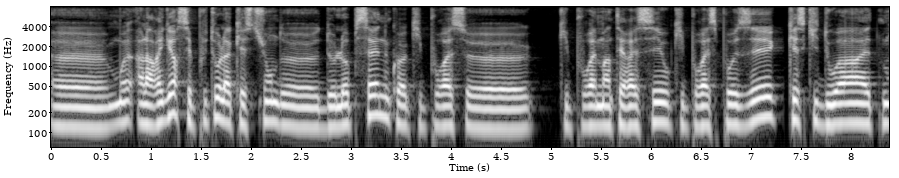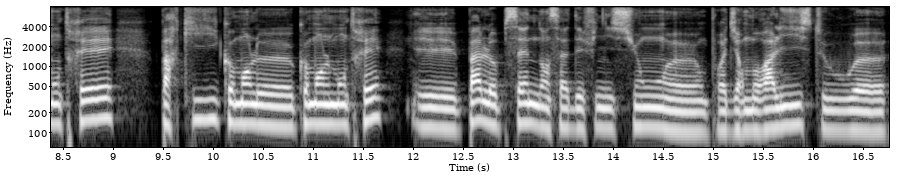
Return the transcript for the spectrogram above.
moi, à la rigueur, c'est plutôt la question de, de l'obscène, quoi, qui pourrait se qui pourrait m'intéresser ou qui pourrait se poser. Qu'est-ce qui doit être montré? Par qui? Comment le, comment le montrer? Et pas l'obscène dans sa définition, euh, on pourrait dire moraliste ou, euh,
